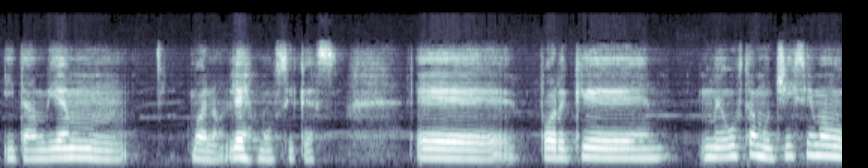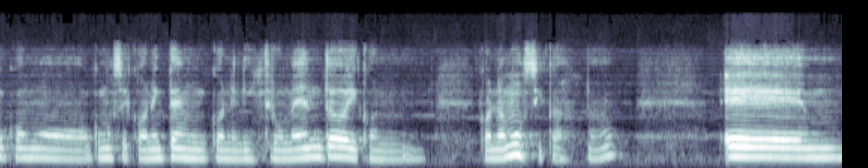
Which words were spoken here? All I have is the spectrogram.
y también, bueno, les músiques. Eh, porque me gusta muchísimo cómo, cómo se conectan con el instrumento y con, con la música, ¿no? Eh,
